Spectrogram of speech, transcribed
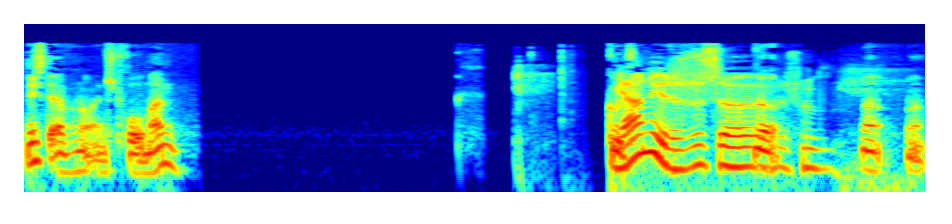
Nicht einfach nur ein Strohmann. Gut. Ja, nee, das ist, äh, Ja. das ist ein, Ja, ja,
